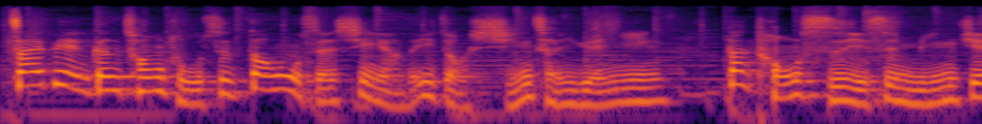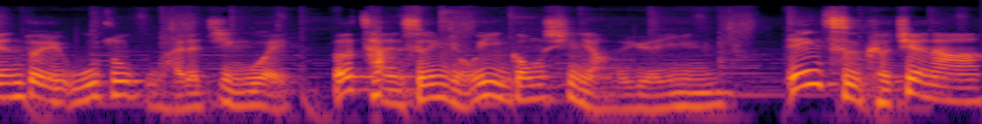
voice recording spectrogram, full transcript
灾变跟冲突是动物神信仰的一种形成原因，但同时也是民间对于无主骨骸的敬畏而产生有应公信仰的原因。因此可见啊，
